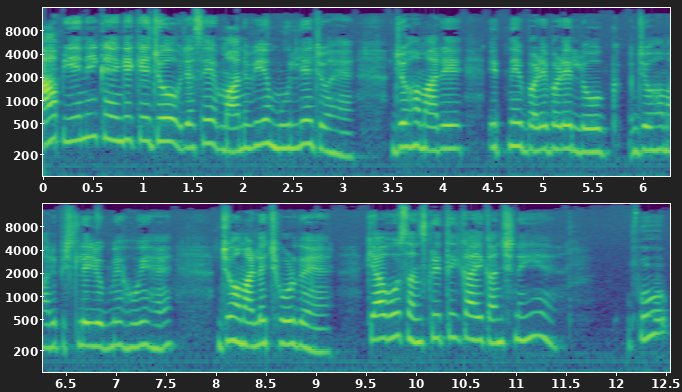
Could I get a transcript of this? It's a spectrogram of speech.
आप ये नहीं कहेंगे कि जो जैसे मानवीय मूल्य जो हैं जो हमारे इतने बड़े बड़े लोग जो हमारे पिछले युग में हुए हैं जो हमारे लिए छोड़ गए हैं क्या वो संस्कृति का एक अंश नहीं है? वो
